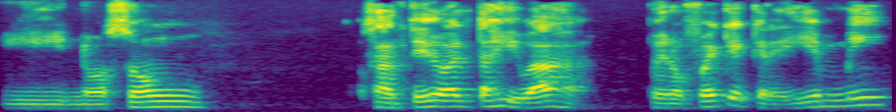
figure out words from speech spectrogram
y no son, o sea, han tenido altas y bajas, pero fue que creí en mí,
